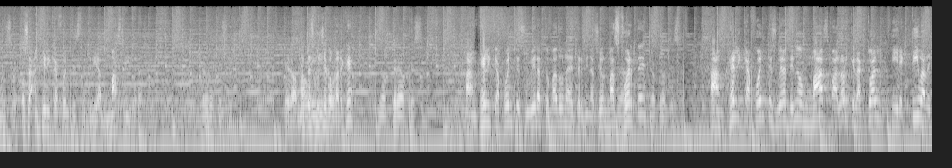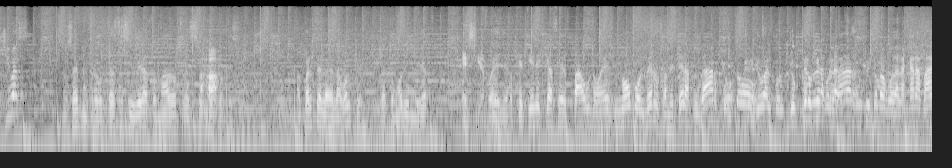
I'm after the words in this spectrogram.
Muy cerca. O sea, Angélica Fuentes tendría más liderazgo. Yo creo que sí. Pero ¿No te escuché, compadre? ¿Qué? Yo creo que sí. ¿Angélica Fuentes hubiera tomado una determinación más fuerte? Yo creo que sí. ¿Angélica Fuentes hubiera tenido más valor que la actual directiva de Chivas? No sé, me preguntaste si hubiera tomado otra decisión. Yo creo que sí. Aparte de la de la Volpe, la tomó de inmediato. Es cierto. Ella. Lo que tiene que hacer Pau no es no volverlos a meter a jugar, Yo, punto. yo, al con- yo creo que con la decisión que hoy toma Guadalajara va,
